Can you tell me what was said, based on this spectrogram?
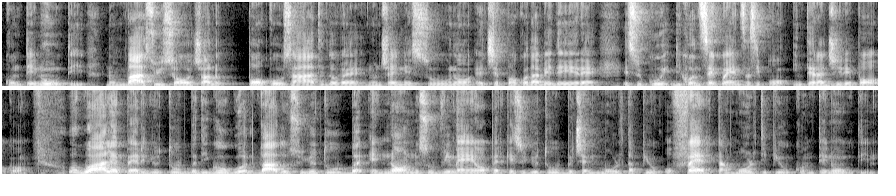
contenuti. Non va sui social poco usati dove non c'è nessuno e c'è poco da vedere e su cui di conseguenza si può interagire poco. Uguale per YouTube di Google, vado su YouTube e non su Vimeo perché su YouTube c'è molta più offerta, molti più contenuti.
